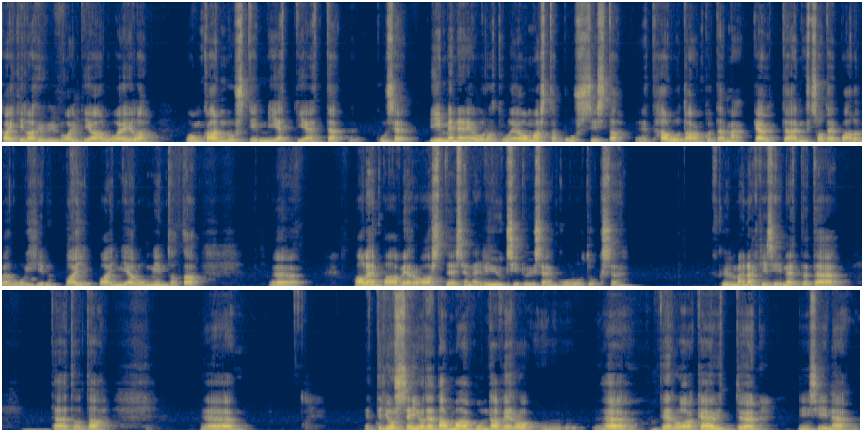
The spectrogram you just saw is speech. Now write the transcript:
kaikilla hyvinvointialueilla, on kannustin miettiä, että kun se viimeinen euro tulee omasta pussista, että halutaanko tämä käyttää nyt sotepalveluihin vai, vai mieluummin tota, ö, alempaa veroasteeseen eli yksityiseen kulutukseen. Kyllä mä näkisin, että tämä, tämä tota, ö, että jos ei oteta maakuntaveroa käyttöön, niin siinä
